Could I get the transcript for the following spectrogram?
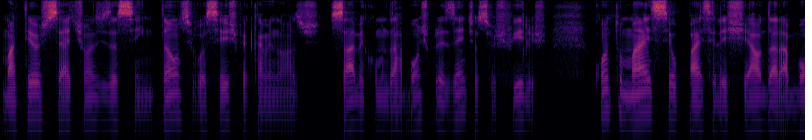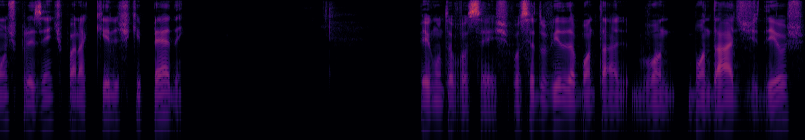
Mateus 7,11 diz assim: Então, se vocês, pecaminosos, sabem como dar bons presentes aos seus filhos, quanto mais seu Pai Celestial dará bons presentes para aqueles que pedem. Pergunto a vocês: você duvida da bondade, bondade de Deus,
